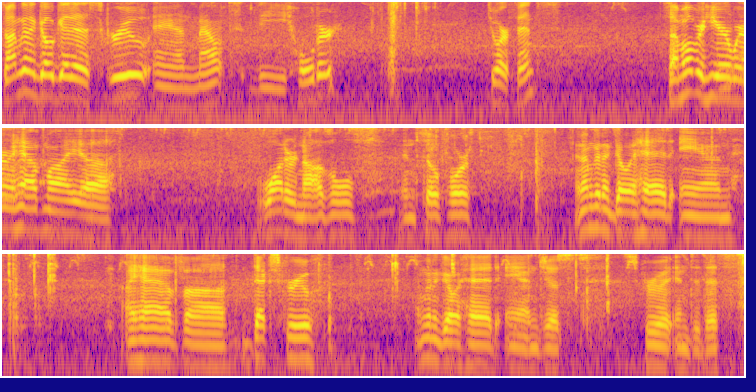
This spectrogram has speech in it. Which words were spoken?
So I'm going to go get a screw and mount the holder to our fence. So I'm over here where I have my uh, water nozzles and so forth. And I'm going to go ahead and I have uh, deck screw. I'm going to go ahead and just screw it into this.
